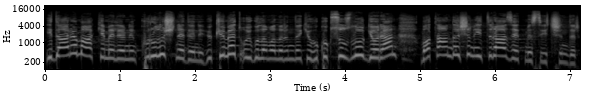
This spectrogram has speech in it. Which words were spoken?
İdare mahkemelerinin kuruluş nedeni hükümet uygulamalarındaki hukuksuzluğu gören vatandaşın itiraz etmesi içindir.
